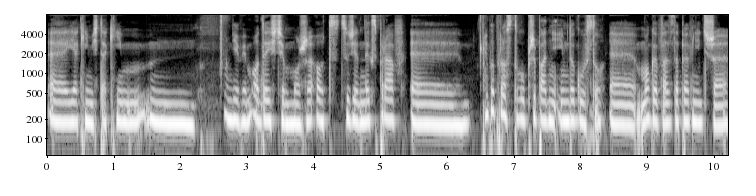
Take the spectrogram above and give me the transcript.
e, jakimś takim mm, nie wiem, odejściem może od codziennych spraw i po prostu przypadnie im do gustu. Mogę Was zapewnić, że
